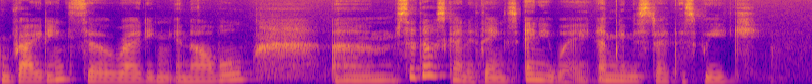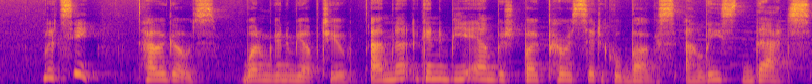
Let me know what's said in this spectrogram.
writing, so writing a novel. Um, so, those kind of things. Anyway, I'm going to start this week. Let's see how it goes, what I'm going to be up to. I'm not going to be ambushed by parasitical bugs. At least that's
